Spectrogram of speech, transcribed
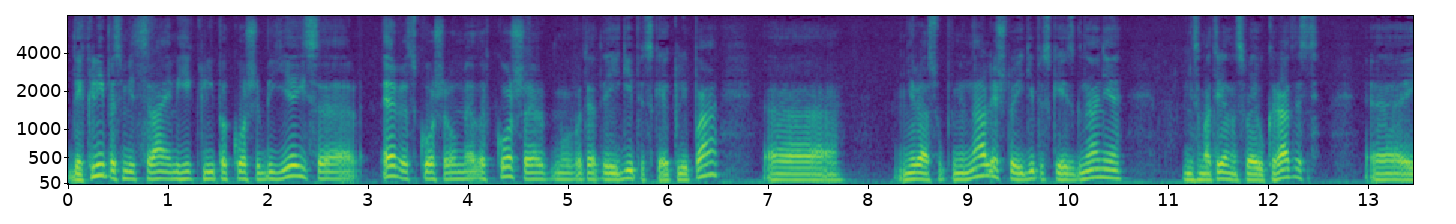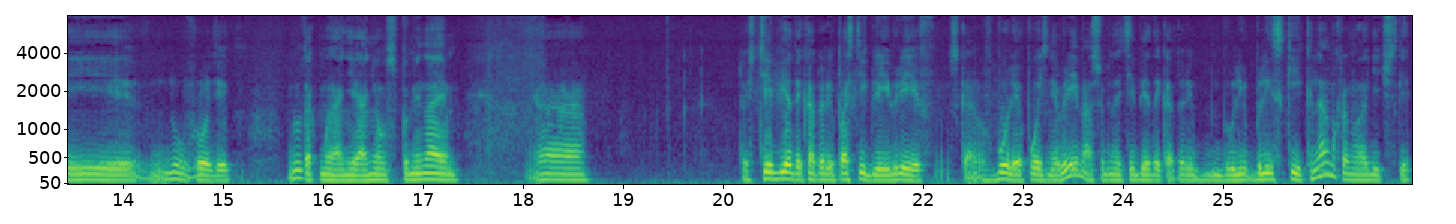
Де клипа с Мицраем и клипа коша биейса, эрес коша умелых коша, вот эта египетская клипа, э, не раз упоминали, что египетское изгнание, несмотря на свою кратость, э, и, ну, вроде, ну, так мы о, о нем вспоминаем, э, то есть те беды, которые постигли евреев скажем, в более позднее время, особенно те беды, которые были близки к нам хронологически,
